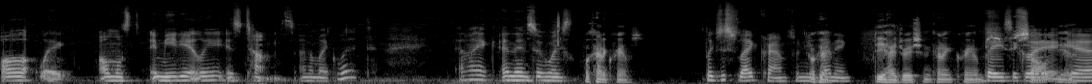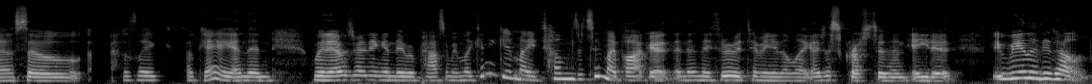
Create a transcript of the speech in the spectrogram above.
all, like almost immediately is Tums. And I'm like, what? And like, and then so when What kind of cramps? like just leg cramps when you're Okay. running, Dehydration kind of cramps. basically, Salt, yeah. So I was like, okay. And then when I was running and they were passing me, I'm like, can you get my Tums? It's in my pocket. And then they threw it to me, and I'm like, I just crushed it and ate it. It really did help.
